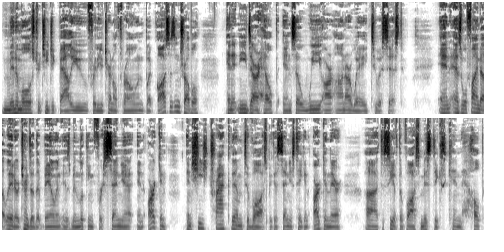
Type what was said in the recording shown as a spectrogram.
minimal strategic value for the Eternal Throne, but Voss is in trouble and it needs our help, and so we are on our way to assist. And as we'll find out later, it turns out that Vaylin has been looking for Senya and Arcann, and she's tracked them to Voss because Senya's taken Arcann there uh, to see if the Voss mystics can help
